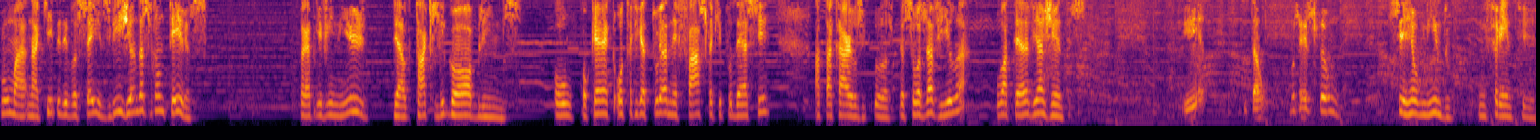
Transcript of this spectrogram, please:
uma, na equipe de vocês vigiando as fronteiras para prevenir de ataques de goblins ou qualquer outra criatura nefasta que pudesse atacar os, as pessoas da vila ou até viajantes. E então vocês estão se reunindo em frente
